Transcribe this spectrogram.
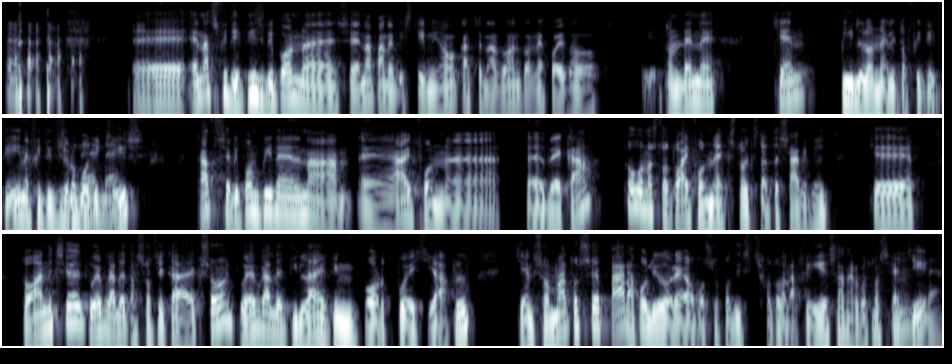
ε, ένας φοιτητής λοιπόν ε, σε ένα πανεπιστήμιο, κάτσε να δω αν τον έχω εδώ, τον λένε Ken Pillonel το φοιτητή, είναι φοιτητής ναι, ρομποτικής. Ναι. Κάθισε λοιπόν, πήρε ένα ε, iPhone 10, το γνωστό το iPhone X, το 64 και το άνοιξε, του έβγαλε τα σωθικά έξω, του έβγαλε τη Lightning Port που έχει η Apple και ενσωμάτωσε πάρα πολύ ωραία, όπως έχω δει στις φωτογραφίες, σαν εργοστασιακή, ναι.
